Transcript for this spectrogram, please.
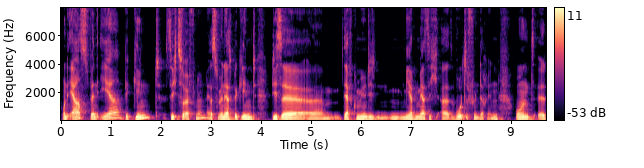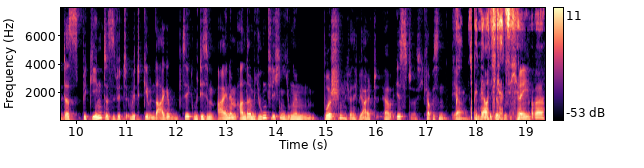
Und erst wenn er beginnt, sich zu öffnen, erst wenn er es beginnt, diese ähm, Deaf Community mehr und mehr sich äh, wohlzufühlen darin und äh, das beginnt, das wird, wird dargelegt mit diesem einem anderen jugendlichen, jungen Burschen, ich weiß nicht, wie alt er ist, ich glaube, es ist ein, ja, ich bin mir auch nicht ganz sicher, Day, aber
